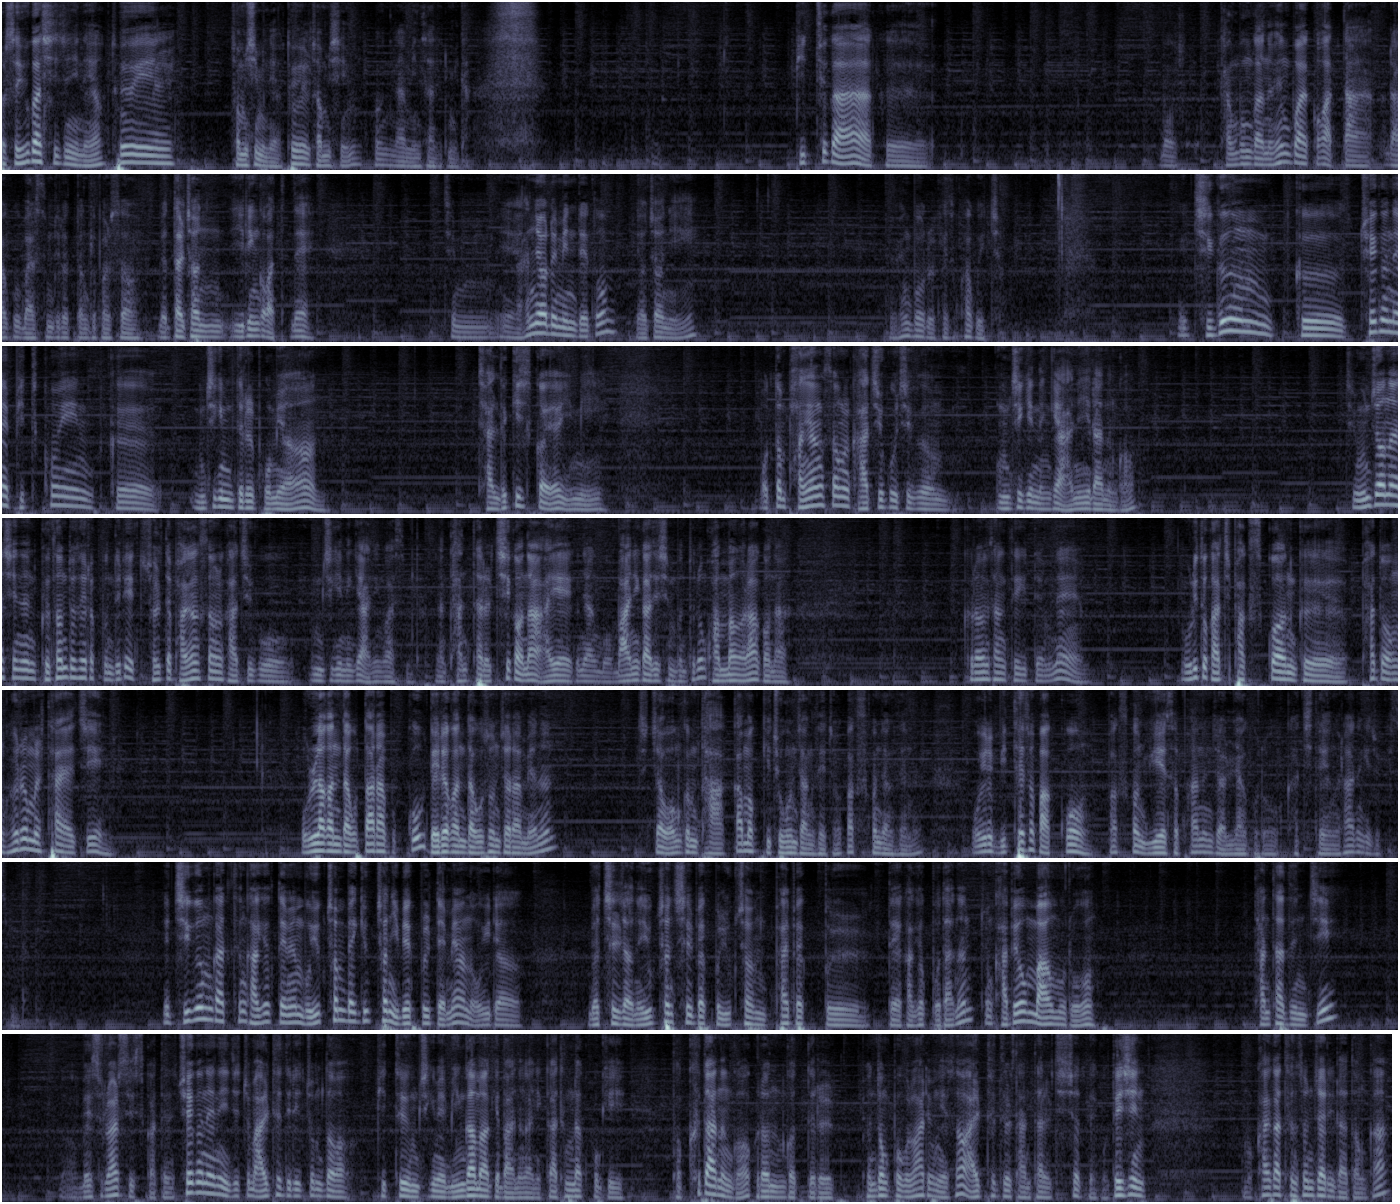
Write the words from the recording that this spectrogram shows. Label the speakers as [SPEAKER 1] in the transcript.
[SPEAKER 1] 벌써 휴가 시즌이네요. 토요일 점심이네요. 토요일 점심 호잉남 인사드립니다. 비트가 그 뭐 당분간은 횡보할 것 같다라고 말씀드렸던 게 벌써 몇 달 전 일인 것 같은데 지금 예, 한여름인데도 여전히 횡보를 계속하고 있죠. 지금 그 최근에 비트코인 그 움직임들을 보면 잘 느끼실 거예요 이미. 어떤 방향성을 가지고 지금 움직이는 게 아니라는 거. 지금 운전하시는 그 선도 세력 분들이 절대 방향성을 가지고 움직이는 게 아닌 것 같습니다. 그냥 단타를 치거나 아예 그냥 뭐 많이 가지신 분들은 관망을 하거나 그런 상태이기 때문에 우리도 같이 박스권 그 파동 흐름을 타야지 올라간다고 따라붙고 내려간다고 손절하면은 진짜 원금 다 까먹기 좋은 장세죠. 박스권 장세는. 오히려 밑에서 받고 박스권 위에서 파는 전략으로 같이 대응을 하는 게 좋겠습니다. 지금 같은 가격대면 뭐 6,100, 6,200불 되면 오히려 며칠 전에 6,700불, 6,800불 대 가격보다는 좀 가벼운 마음으로 단타든지 어, 매수를 할 수 있을 것 같아요. 최근에는 이제 좀 알트들이 좀 더 비트 움직임에 민감하게 반응하니까 등락폭이 더 크다는 거 그런 것들을 변동폭을 활용해서 알트들 단타를 치셔도 되고 대신 뭐 칼 같은 손절이라던가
